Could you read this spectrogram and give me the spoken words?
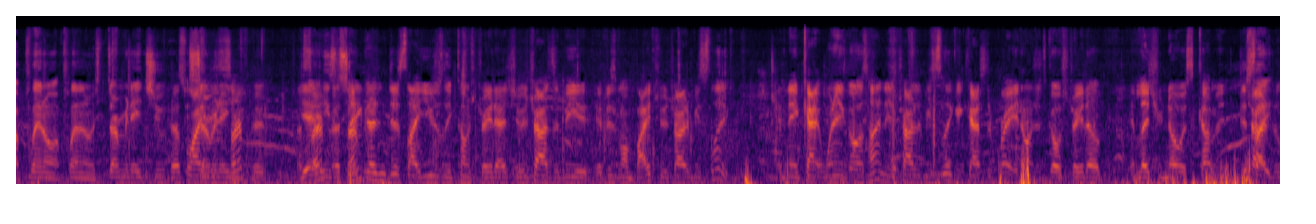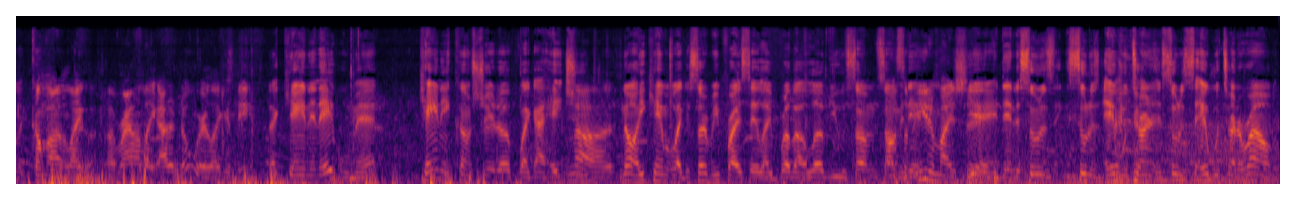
I plan on planning on exterminate you. That's why he's a serpent. You. A, Yeah, serp- he's a a snake serpent. doesn't just like usually come straight at you. It tries to be if it's gonna bite you, it tries to be slick. And then cat, when it goes hunting, it tries to be slick and catch the prey. It don't just go straight up and let you know it's coming. It Just tries like- to come out like around like out of nowhere like a thief. Like Cain and Abel, man. Cain didn't come straight up like I hate you. Nah. No, he came up like a serpent. He probably say like, brother, I love you, something, something. some Edomite shit. Yeah, and then as soon as as soon as Abel turn as soon as Abel turn around,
